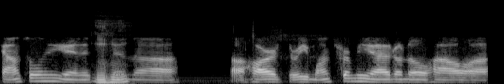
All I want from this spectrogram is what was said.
counseling, and it's Mhm. been uh, a hard three months for me. I don't know how uh,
